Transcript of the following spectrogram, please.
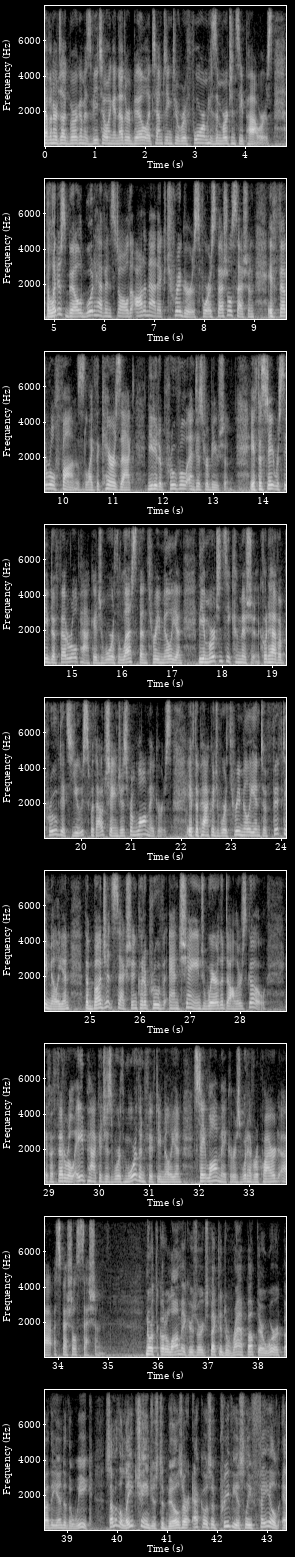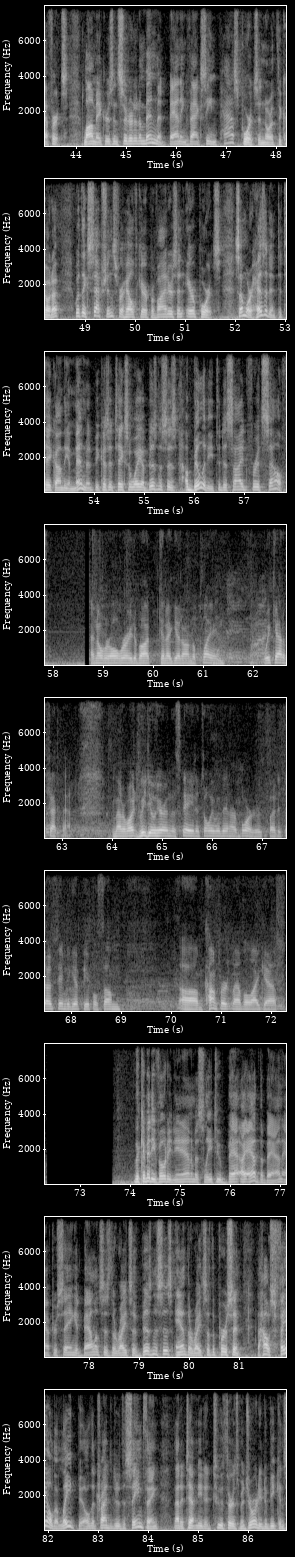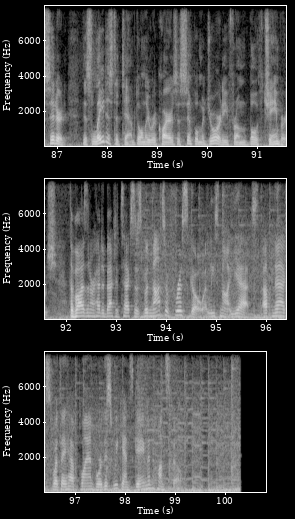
Governor Doug Burgum is vetoing another bill attempting to reform his emergency powers. The latest bill would have installed automatic triggers for a special session if federal funds, like the CARES Act, needed approval and distribution. If the state received a federal package worth less than 3 million, the Emergency Commission could have approved its use without changes from lawmakers. If the package were 3 million to 50 million, the budget section could approve and change where the dollars go. If a federal aid package is worth more than 50 million, state lawmakers would have required uh, a special session. North Dakota lawmakers are expected to wrap up their work by the end of the week. Some of the late changes to bills are echoes of previously failed efforts. Lawmakers inserted an amendment banning vaccine passports in North Dakota, with exceptions for healthcare providers and airports. Some were hesitant to take on the amendment because it takes away a business's ability to decide for itself. I know we're all worried about can I get on the plane. We can't affect that. No matter what we do here in the state, it's only within our borders, but it does seem to give people some um, comfort level, I guess. The committee voted unanimously to add the ban after saying it balances the rights of businesses and the rights of the person. The House failed a late bill that tried to do the same thing. That attempt needed two-thirds majority to be considered. This latest attempt only requires a simple majority from both chambers. The Bison are headed back to Texas, but not to Frisco, at least not yet. Up next, what they have planned for this weekend's game in Huntsville.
